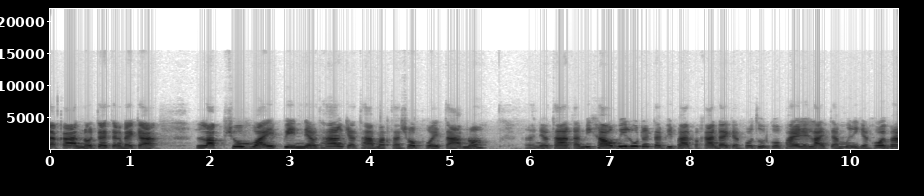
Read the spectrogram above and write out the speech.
ละกันเนาะใจจังได้กะรับชมไว้เป็นแนวทางจะทามักถ้าชอบพลอยตามเนาะ แนวทางกันมีเข้ามีรูดตั้งแต่ผิดพลาดประการใดกับขอโทษขออภัยหลายๆจ้ะมือนี่ก็คอยมา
